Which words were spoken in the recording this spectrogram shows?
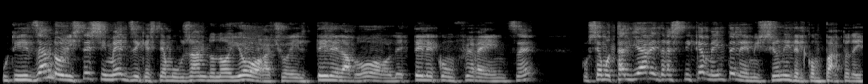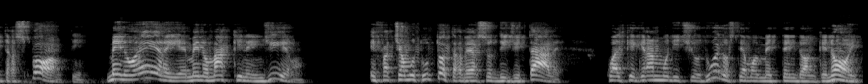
utilizzando gli stessi mezzi che stiamo usando noi ora, cioè il telelavoro, le teleconferenze, possiamo tagliare drasticamente le emissioni del comparto dei trasporti, meno aerei e meno macchine in giro. E facciamo tutto attraverso il digitale. Qualche grammo di CO2 lo stiamo emettendo anche noi,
